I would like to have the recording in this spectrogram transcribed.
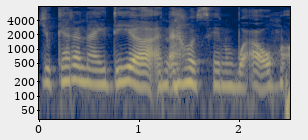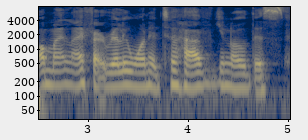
you get an idea and i was saying wow all my life i really wanted to have you know this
